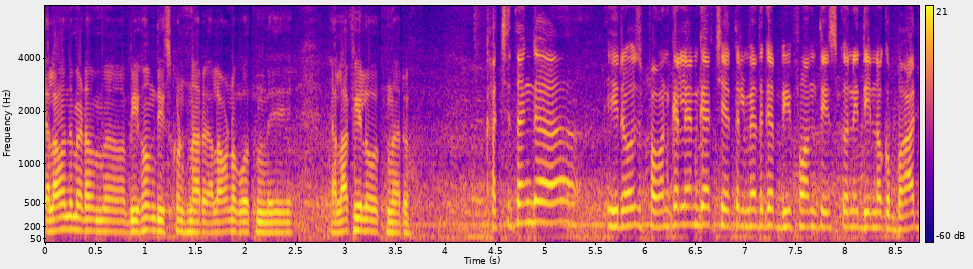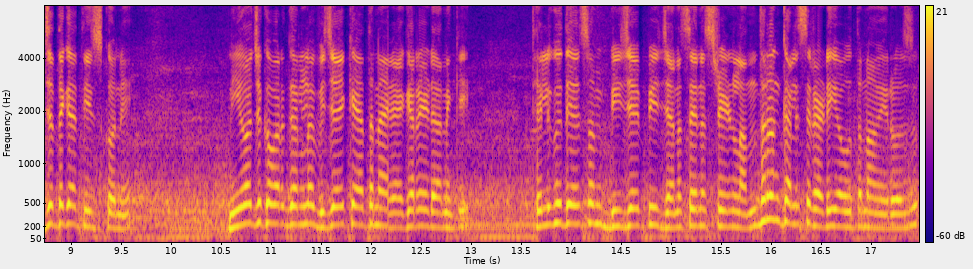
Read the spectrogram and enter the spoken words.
ఎలా ఉంది మేడం? బీహోమ్ తీసుకుంటున్నారు. ఎలా ఉండబోతుంది? ఎలా ఫీల్ అవుతున్నారు? ఖచ్చితంగా ఈరోజు పవన్ కళ్యాణ్ గారి చేతుల మీదుగా బీఫామ్ తీసుకొని దీన్ని ఒక బాధ్యతగా తీసుకొని నియోజకవర్గంలో విజయకేతన ఎగరేయడానికి తెలుగుదేశం బీజేపీ జనసేన శ్రేణులు అందరం కలిసి రెడీ అవుతున్నాం ఈరోజు.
